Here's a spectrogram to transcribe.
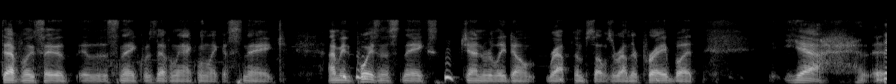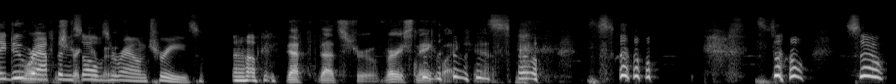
definitely say that the snake was definitely acting like a snake. I mean, poisonous snakes generally don't wrap themselves around their prey, but yeah, they uh, do of a wrap themselves around trees. Um, That that's true. Very snake-like. Yeah. so, so, so, so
